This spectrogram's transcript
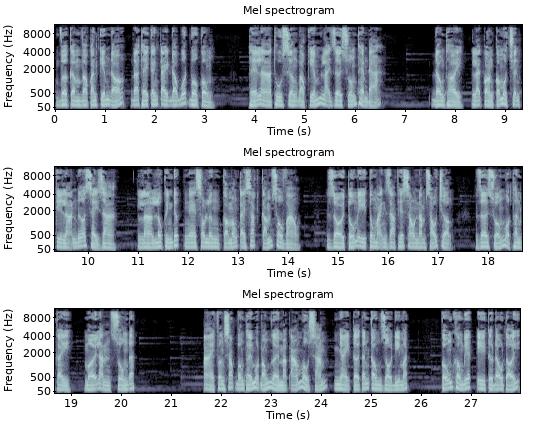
vừa cầm vào cán kiếm đó đã thấy cánh tay đau buốt vô cùng. Thế là thu sương bảo kiếm lại rơi xuống thềm đá. Đồng thời lại còn có một chuyện kỳ lạ nữa xảy ra là lâu Kính Đức nghe sau lưng có móng tay sắt cắm sâu vào rồi túm y tung mạnh ra phía sau năm sáu trượng rơi xuống một thân cây, mới lăn xuống đất. Ải phương sóc bỗng thấy một bóng người mặc áo màu xám nhảy tới tấn công rồi đi mất. Cũng không biết y từ đâu tới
